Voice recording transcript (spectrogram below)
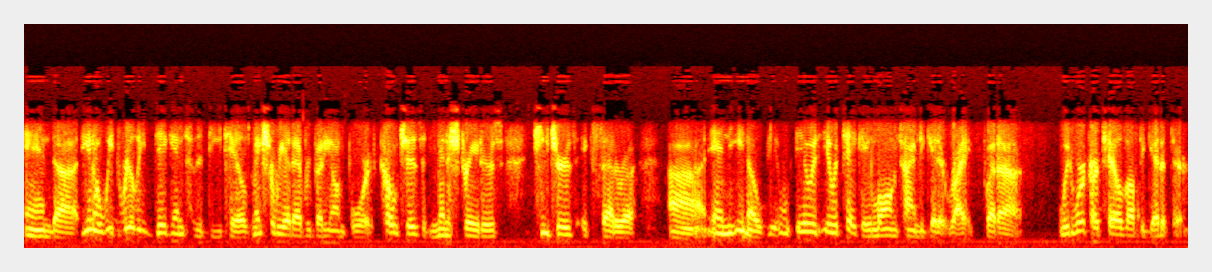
And, uh, you know, we'd really dig into the details, make sure we had everybody on board, coaches, administrators, teachers, et cetera. Uh, and, you know, it, it, would, it would take a long time to get it right, but uh, we'd work our tails off to get it there.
